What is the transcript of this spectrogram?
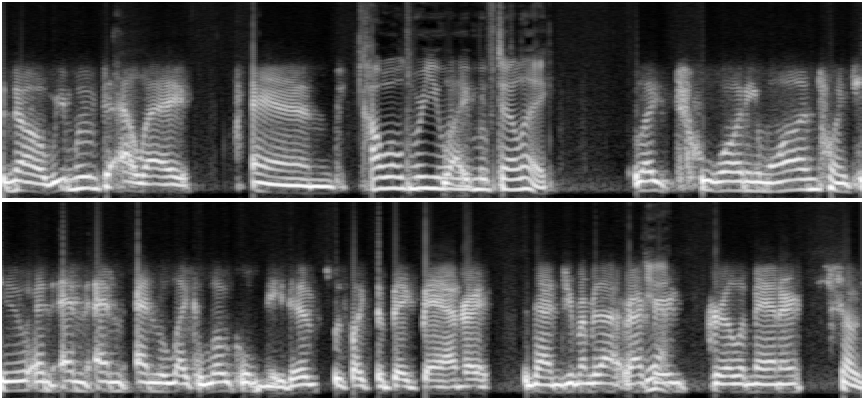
no. We moved to LA, and How old were you when you moved to LA? like 21 22 and and and and like local natives was like the big band right then do you remember that record? Gorilla manor? So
